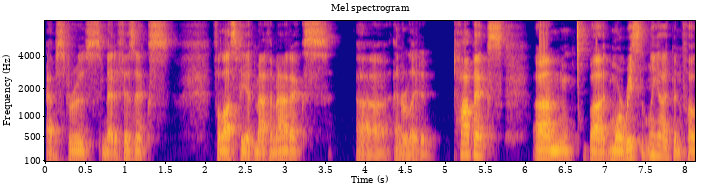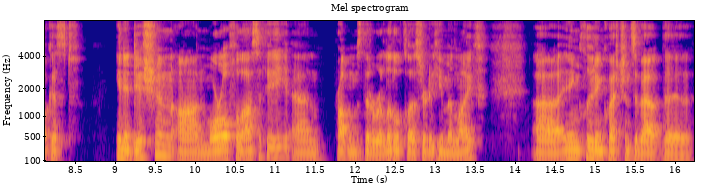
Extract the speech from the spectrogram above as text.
abstruse metaphysics, philosophy of mathematics, uh, and related topics. Um, but more recently, I've been focused in addition on moral philosophy and problems that are a little closer to human life, uh, including questions about the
